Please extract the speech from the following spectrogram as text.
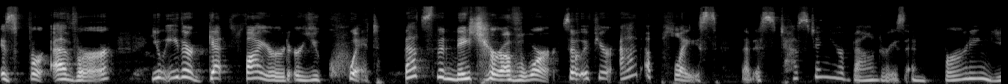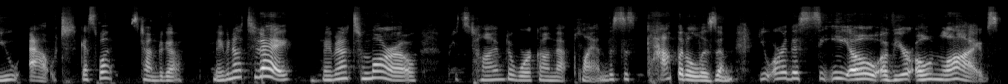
is forever. You either get fired or you quit. That's the nature of work. So if you're at a place that is testing your boundaries and burning you out, guess what? It's time to go. Maybe not today, maybe not tomorrow, but it's time to work on that plan. This is capitalism. You are the CEO of your own lives.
